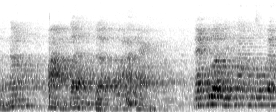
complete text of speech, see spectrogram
seneng panggah ndak larang eh. nek kula jenengan mencopeng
